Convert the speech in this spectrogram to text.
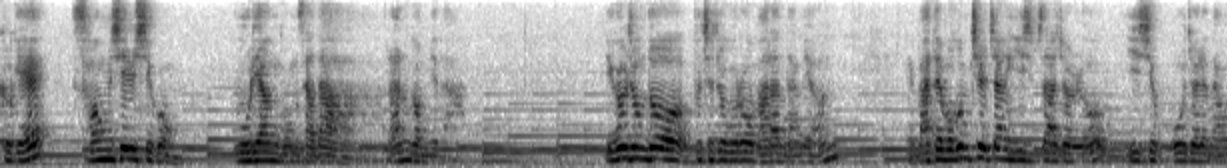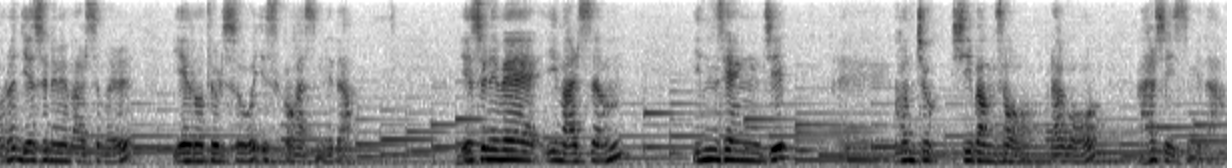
그게 성실시공, 무량공사다라는 겁니다. 이걸 좀 더 구체적으로 말한다면 마태복음 7장 24절로 25절에 나오는 예수님의 말씀을 예로 들 수 있을 것 같습니다. 예수님의 이 말씀 인생집 건축 시방서라고 할 수 있습니다.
